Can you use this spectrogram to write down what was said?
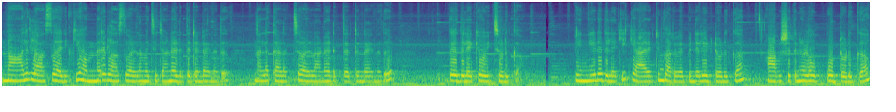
നാല് ഗ്ലാസ് അരിക്ക് ഒന്നര ഗ്ലാസ് വെള്ളം വെച്ചിട്ടാണ് എടുത്തിട്ടുണ്ടായിരുന്നത്. നല്ല തിളച്ച വെള്ളമാണ് എടുത്തിട്ടുണ്ടായിരുന്നത്. ഇത് ഇതിലേക്ക് ഒഴിച്ചെടുക്കുക പിന്നീട് ഇതിലേക്ക് ക്യാരറ്റും കറിവേപ്പിന്റെ ഇല ഇട്ട് കൊടുക്കുക. ആവശ്യത്തിനുള്ള ഉപ്പ് ഇട്ട് കൊടുക്കുക.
